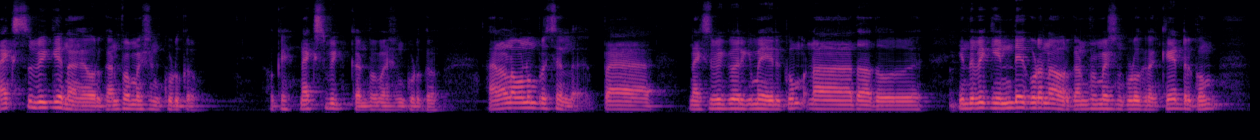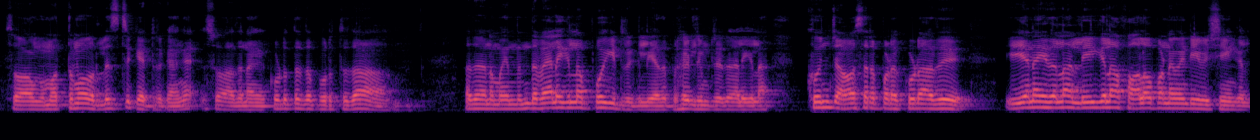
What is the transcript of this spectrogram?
நெக்ஸ்ட் வீக்கு நாங்கள் ஒரு கன்ஃபர்மேஷன் கொடுக்குறோம். ஓகே நெக்ஸ்ட் வீக் கன்ஃபர்மேஷன் கொடுக்குறோம். அதனால் ஒன்றும் பிரச்சனை இல்லை. இப்போ நெக்ஸ்ட் வீக் வரைக்குமே இருக்கும். நான் அதை அது ஒரு இந்த வீக் இன்டே கூட நான் ஒரு கன்ஃபர்மேஷன் கொடுக்குறேன். கேட்டிருக்கோம். ஸோ அவங்க மொத்தமாக ஒரு லிஸ்ட்டு கேட்டிருக்காங்க. ஸோ அதை நாங்கள் கொடுத்ததை பொறுத்து தான் அது நம்ம இந்த இந்த வேலைகள்லாம் போய்கிட்டு இருக்கு இல்லையா? அந்த ப்ரைவேட் லிமிடெட் வேலைகள்லாம். கொஞ்சம் அவசரப்படக்கூடாது. ஏன்னா இதெல்லாம் லீகலாக ஃபாலோ பண்ண வேண்டிய விஷயங்கள்.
